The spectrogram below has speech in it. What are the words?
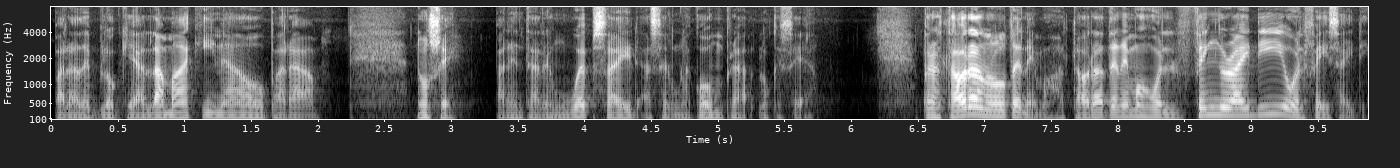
para desbloquear la máquina o para, no sé, para entrar en un website, hacer una compra, lo que sea. Pero hasta ahora no lo tenemos. Hasta ahora tenemos o el Finger ID o el Face ID.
